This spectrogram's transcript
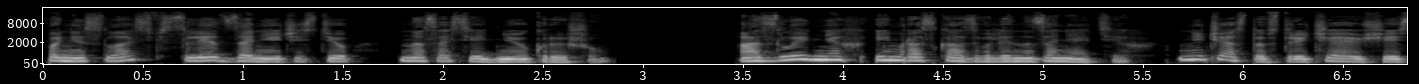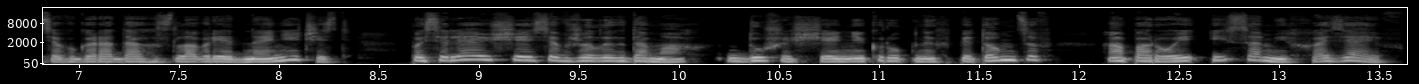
понеслась вслед за нечистью на соседнюю крышу. О злыднях им рассказывали на занятиях. Нечасто встречающаяся в городах зловредная нечисть, поселяющаяся в жилых домах, душащая некрупных питомцев, а порой и самих хозяев.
